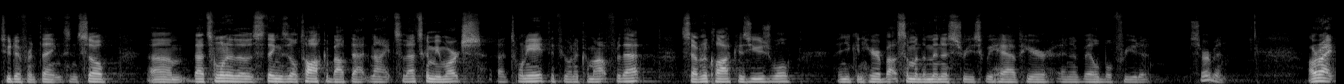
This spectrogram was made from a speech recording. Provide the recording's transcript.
Two different things. And so, um, that's one of those things they'll talk about that night. So that's going to be March uh, 28th if you want to come out for that. 7 o'clock as usual. And you can hear about some of the ministries we have here and available for you to serve in. All right.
